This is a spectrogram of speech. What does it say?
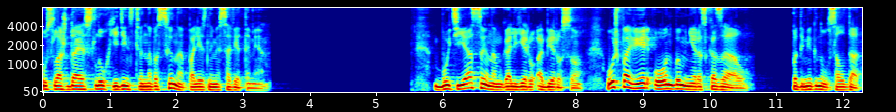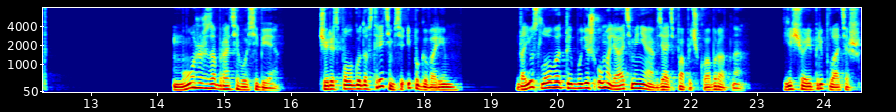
услаждая слух единственного сына полезными советами. «Будь я сыном Гальеру Аберусу, уж поверь, он бы мне рассказал», – подмигнул солдат. «Можешь забрать его себе. Через полгода встретимся и поговорим. Даю слово, ты будешь умолять меня взять папочку обратно. Еще и приплатишь».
